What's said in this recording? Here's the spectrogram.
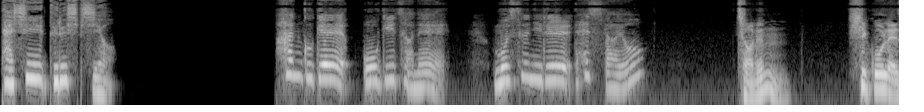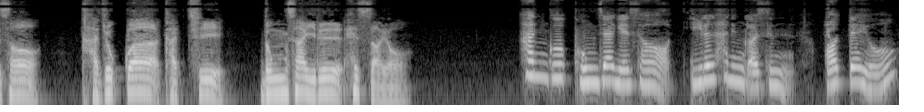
다시 들으십시오. 한국에 오기 전에 무슨 일을 했어요? 저는 시골에서 가족과 같이 농사일을 했어요. 한국 공장에서 일을 하는 것은 어때요?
